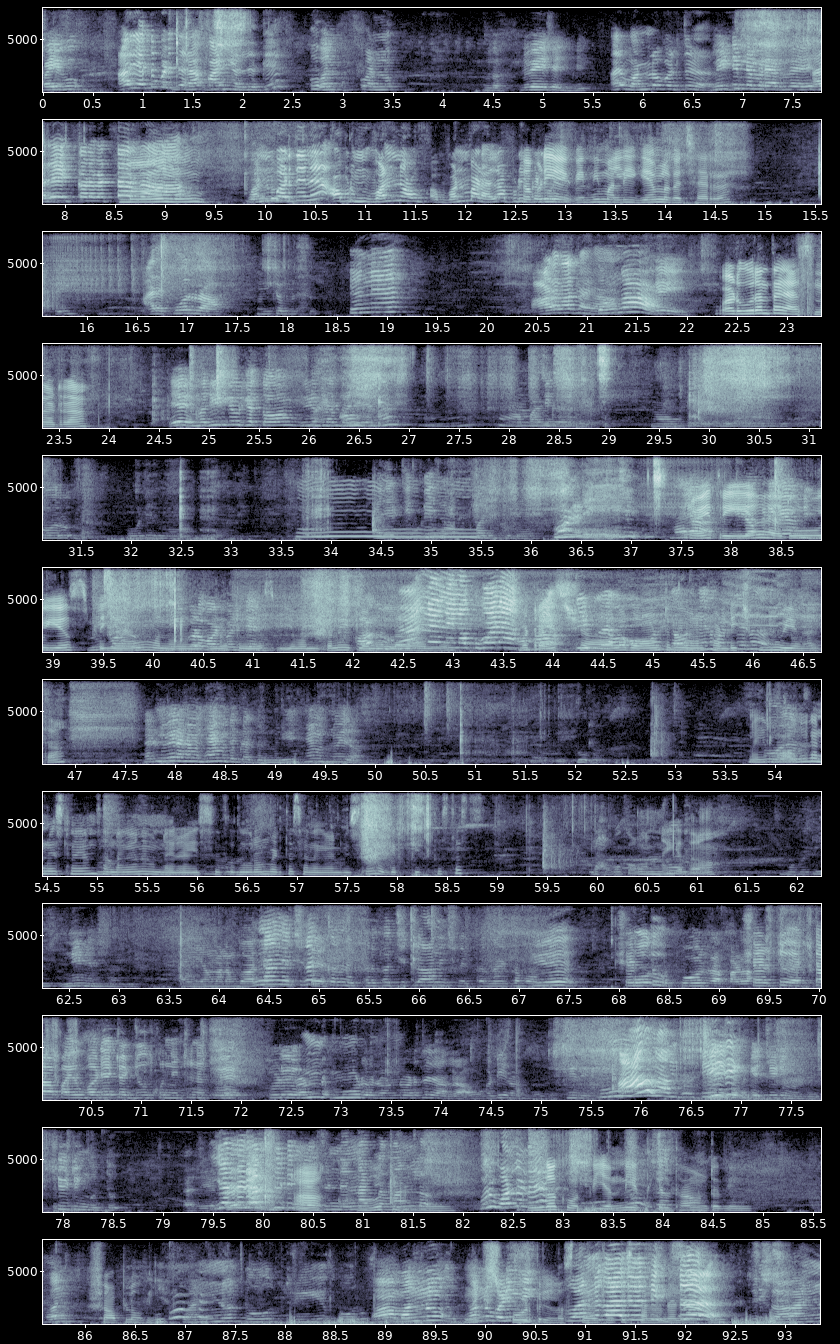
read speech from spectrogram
Five అరే ఎంత పెడతారా? కాయిన్ వెళ్ళకి వన్ వన్ నువ్వే వేసేది అరే వన్లో పెడితే మీ టీం నెంబర్ అరే ఇక్కడ వాళ్ళు వన్ పడితేనే అప్పుడు వన్ వన్ పడాలి అప్పుడు ఇక్కడ కబడ్డీ అయిపోయింది మళ్ళీ ఈ గేమ్లోకి వచ్చారా? అరే కొంచెం మిస్ ఏయ్, వాడు ఊరంతా వేస్తున్నాడు రా ఏ మరి వీడికి ఎవరికి చెప్తావు వీడికి ఎవరికి చెప్తావు? ఫోర్ అవి త్రీ ఇయర్స్ టూ ఇయర్స్ బియ్యం వన్ టూ ఇయర్స్ బియ్యం అందుకని ఇట్లా నల్లగా ఉంది. బట్ రైస్ చాలా బాగుంటుంది మనం పండించుకున్న బియ్యం అంతా. మీకు లావుగా కనిపిస్తున్నాయి కానీ సన్నగానే ఉన్నాయి రైస్. దూరం పెడితే సన్నగా అనిపిస్తుంది దగ్గరికి తీసుకొస్తే లావుగా ఉన్నాయి కదా. అయ్యా మనం షర్టు. షర్టు ఎట్టా పై పడి చూసుకుని రెండు మూడు రెండు పడితే చాలు ఒకటి రెండు. చీటింగ్. చీటింగ్. ఉంది. చీటింగ్ వద్దు. కోతి అన్నీ ఎత్తుకెళ్తా ఉంటుంది. ఫోర్ పిల్లలు వస్తాయి. చూపిస్తాను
